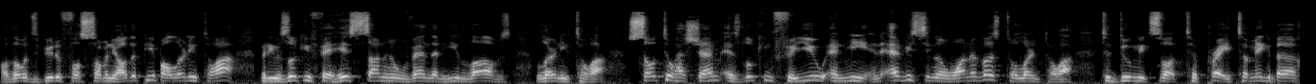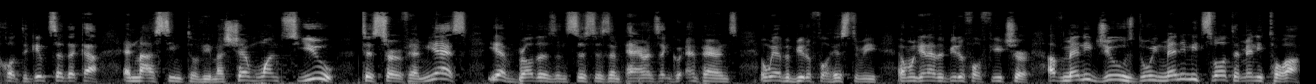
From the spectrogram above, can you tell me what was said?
Although it's beautiful, so many other people are learning Torah, but he was looking for his son Reuven that he loves learning Torah. So too Hashem is looking for you and me and every single one of us to learn Torah, to do mitzvot, to pray, to make berachot, to give tzedakah and maasim tovim. Hashem wants you to serve Him. Yes, you have brothers and sisters and parents and grandparents, and we have a beautiful history, and we're going to have a beautiful future of many Jews doing many mitzvot and many Torah.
